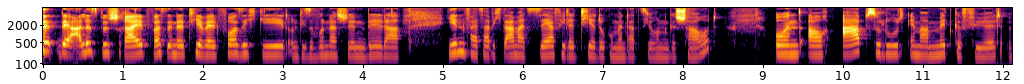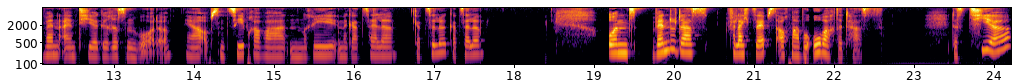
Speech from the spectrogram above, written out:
der alles beschreibt, was in der Tierwelt vor sich geht und diese wunderschönen Bilder. Jedenfalls habe ich damals sehr viele Tierdokumentationen geschaut und auch absolut immer mitgefühlt, wenn ein Tier gerissen wurde. Ja, ob es ein Zebra war, ein Reh, eine Gazelle, Gazelle, Gazelle. Und wenn du das vielleicht selbst auch mal beobachtet hast, das Tier,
